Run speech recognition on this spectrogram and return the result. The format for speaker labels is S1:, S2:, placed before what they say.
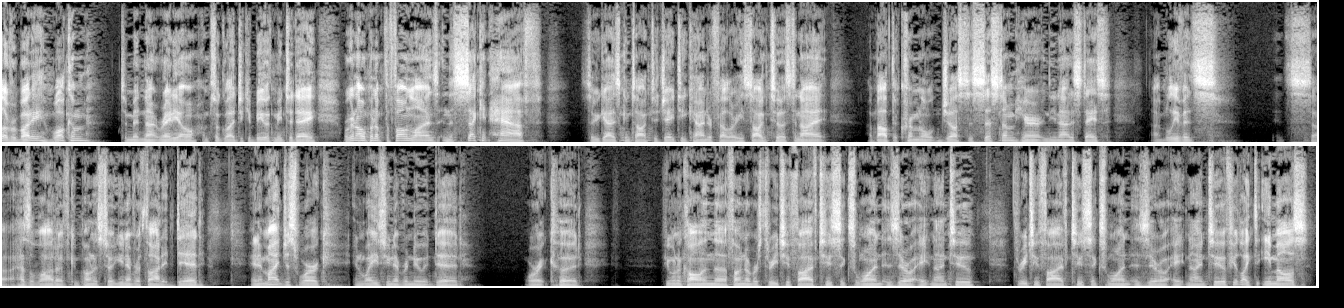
S1: Hello, everybody. Welcome to Midnight Radio. I'm so glad you could be with me today. We're going to open up the phone lines in the second half so you guys can talk to JT Kinderfella. He's talking to us tonight about the criminal justice system here in the United States. I believe it's it's uh, has a lot of components to it you never thought it did, and it might just work in ways you never knew it did or it could. If you want to call in, the phone number is 325 261 0892. 325 261 0892. If you'd like to email us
